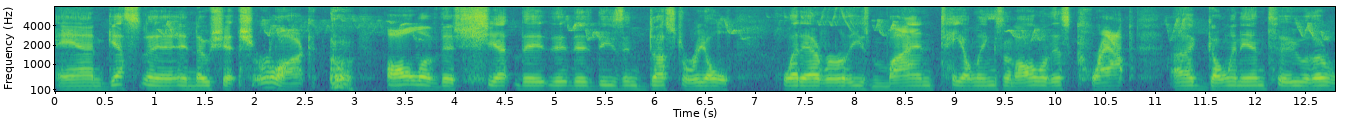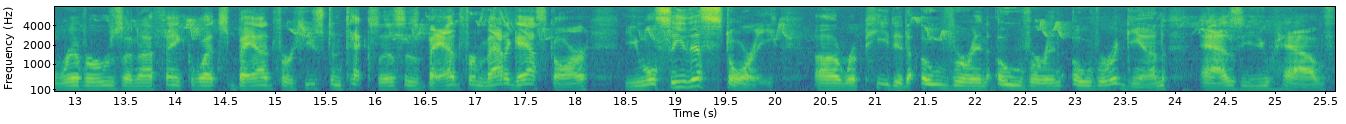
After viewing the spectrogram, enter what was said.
And guess, uh, no shit, Sherlock, all of this shit, the, the, the, these industrial, whatever, these mine tailings and all of this crap uh, going into the rivers. And I think what's bad for Houston, Texas is bad for Madagascar. You will see this story uh, repeated over and over and over again as you have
